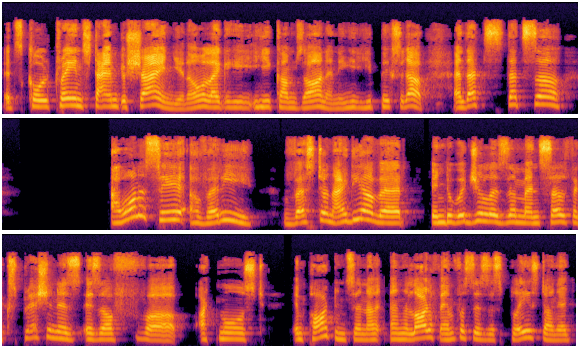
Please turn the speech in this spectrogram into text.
it's Coltrane's time to shine, you know, like he he comes on and he, he picks it up. And that's that's a I want to say a very Western idea where individualism and self-expression is is of uh, utmost importance and, uh, and a lot of emphasis is placed on it.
